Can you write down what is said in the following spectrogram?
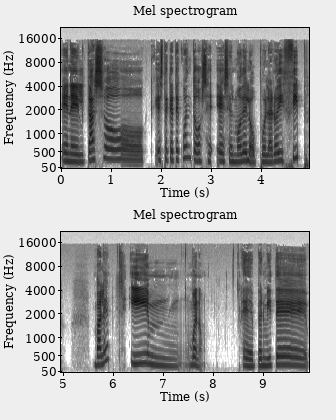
En el caso este que te cuento es el modelo Polaroid Zip, ¿vale? Y mm, bueno, eh, permite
